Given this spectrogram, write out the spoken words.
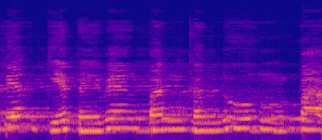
เพี้ยนเก็บให้แบ่งปันกันลุงป่า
